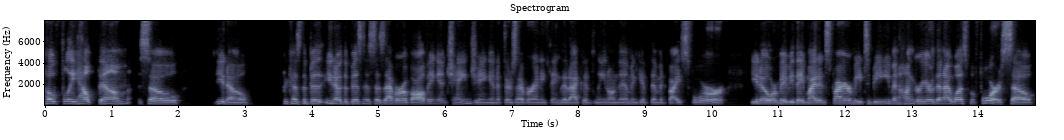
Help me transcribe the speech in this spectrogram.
hopefully help them. So, you know, because the you know the business is ever evolving and changing, and if there's ever anything that I could lean on them and give them advice for, or you know, or maybe they might inspire me to be even hungrier than I was before. So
